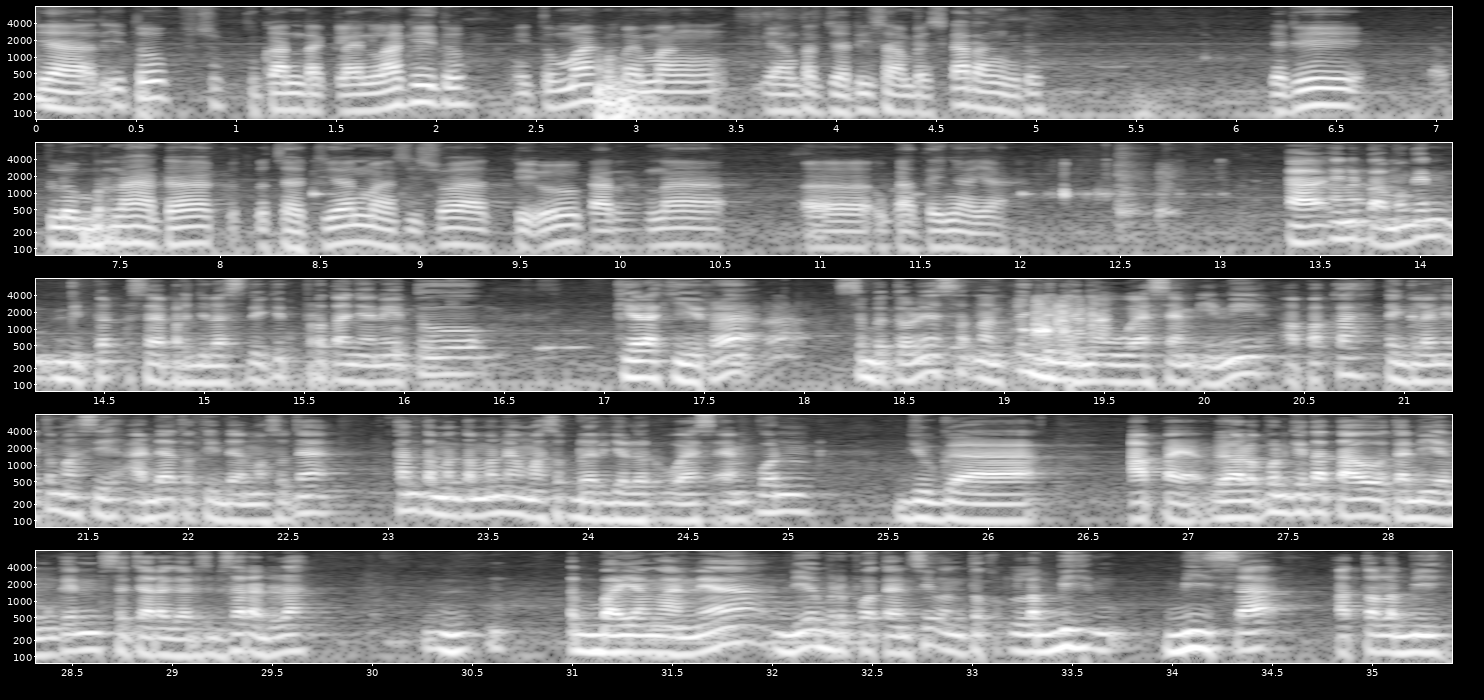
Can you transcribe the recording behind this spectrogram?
Ya, itu bukan tagline lagi itu. Itu mah memang yang terjadi sampai sekarang gitu. Jadi belum pernah ada ke- kejadian mahasiswa DO karena eh, UKT-nya ya. Ah, ini Pak, mungkin diper- saya perjelas sedikit pertanyaannya itu kira-kira sebetulnya se- nanti dengannya USM ini apakah tagline itu masih ada atau tidak? Maksudnya kan teman-teman yang masuk dari jalur USM pun juga apa ya? Walaupun kita tahu tadi ya mungkin secara garis besar adalah bayangannya dia berpotensi untuk lebih bisa atau lebih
